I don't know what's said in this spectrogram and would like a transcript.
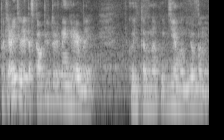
Покровители это в компьютерной игре, блядь. Какой-нибудь там, нахуй, демон ебаный.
